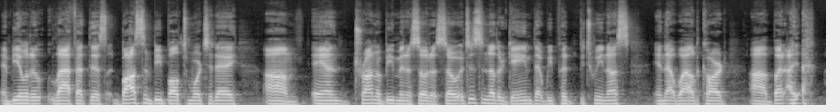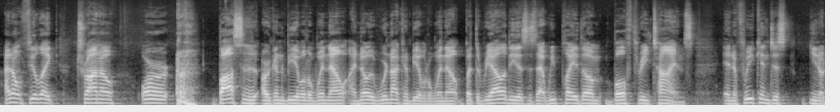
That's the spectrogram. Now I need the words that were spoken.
and be able to laugh at this. Boston beat Baltimore today. Um, and Toronto beat Minnesota. So it's just another game that we put between us in that wild card. Uh, but I, I don't feel like Toronto or Boston are going to be able to win out. I know we're not going to be able to win out, but the reality is is that we play them both three times, and if we can just you know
